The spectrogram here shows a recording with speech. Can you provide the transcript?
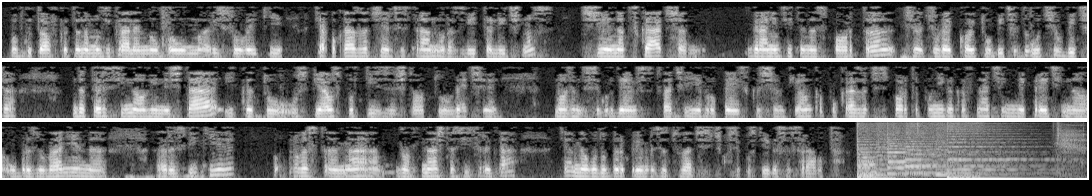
подготовката на музикален албум, рисувайки. Тя показва, че е всестранно развита личност, че надскача границите на спорта, че е човек, който обича да учи, обича да търси нови неща и като успял спортист, защото вече можем да се гордеем с това, че е европейска шампионка, показва, че спорта по никакъв начин не пречи на образование, на развитие. От друга страна, в нашата си среда, тя е много добър пример за това, че всичко се постига с работа.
